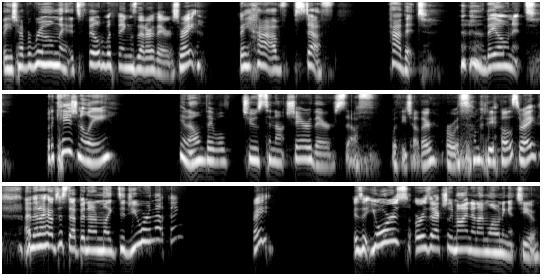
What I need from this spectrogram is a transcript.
They each have a room. It's filled with things that are theirs, right? They have stuff. Have it. they own it. But occasionally, you know, they will choose to not share their stuff with each other or with somebody else, right? And then I have to step in and I'm like, did you earn that thing? Right? Is it yours or is it actually mine and I'm loaning it to you?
